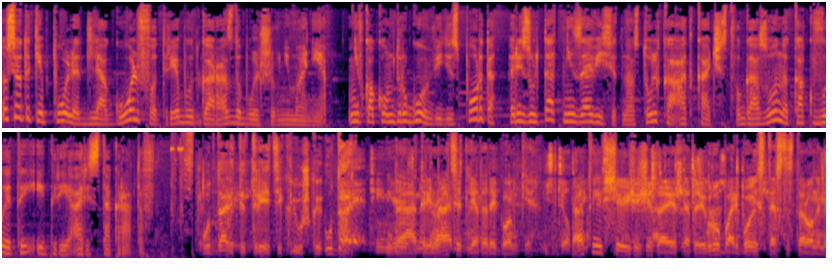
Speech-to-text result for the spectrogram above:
Но все-таки поле для гольфа требует гораздо больше внимания. Ни в каком другом виде спорта результат не зависит настолько от качества газона, как в этой игре аристократов. Ударь ты третьей клюшкой, ударь. Да, 13 лет этой гонки. А ты все еще считаешь эту игру борьбой с тестостеронами.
